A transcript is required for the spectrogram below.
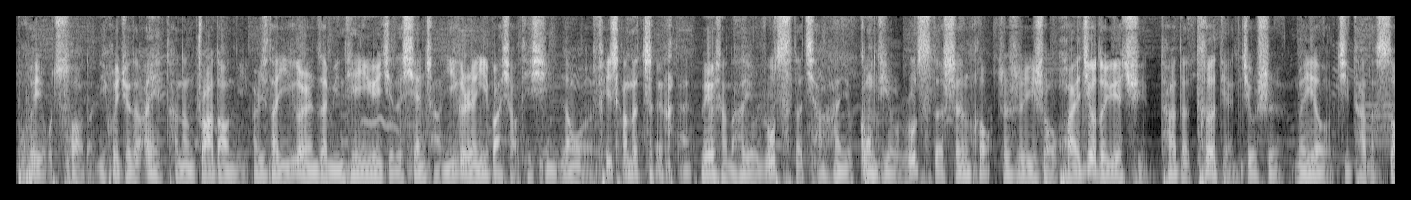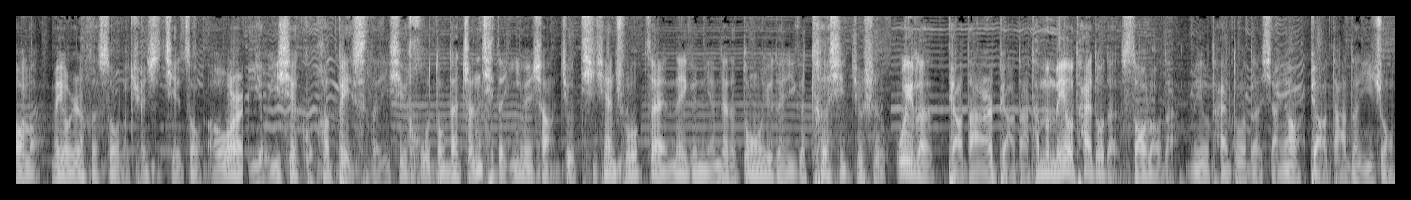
不会有错的，你会觉得哎，他能抓到你，而且他一个人在明天音乐节的现场，一个人一把小提琴，让我非常的震撼。没有想到他有如此的强悍，有功底有如此的深厚。这是一首怀旧的乐曲，它的特点就是没有吉他的 solo，没有任何 solo，全是节奏，偶尔有一些鼓和贝斯的一些互动，但整体的音乐上就体现出在那个年代的东欧乐的一个特性，就是为了表达而表达，他们没有太多的 solo 的，没有太多的想要表达的一种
